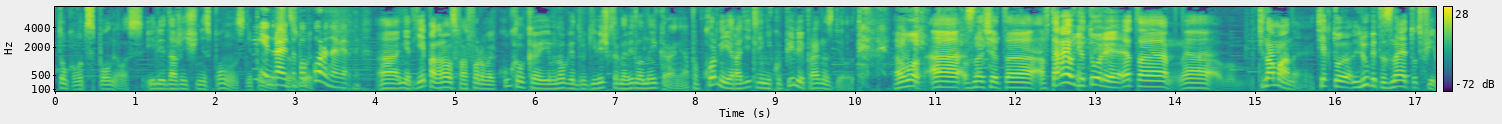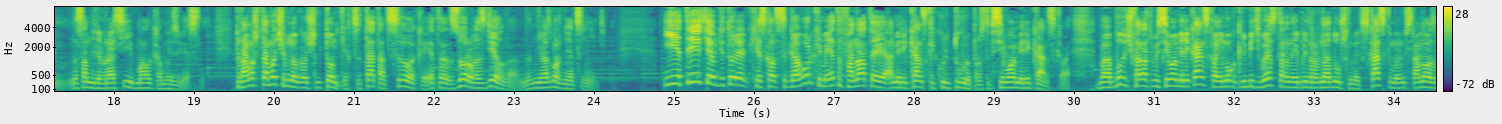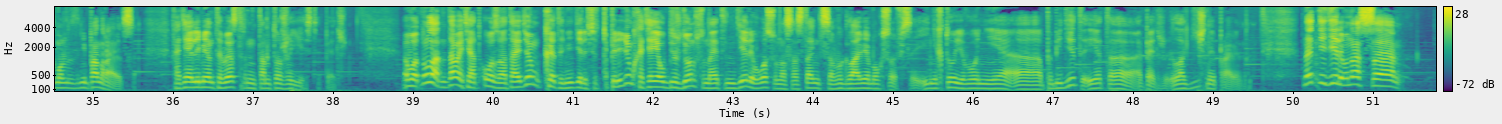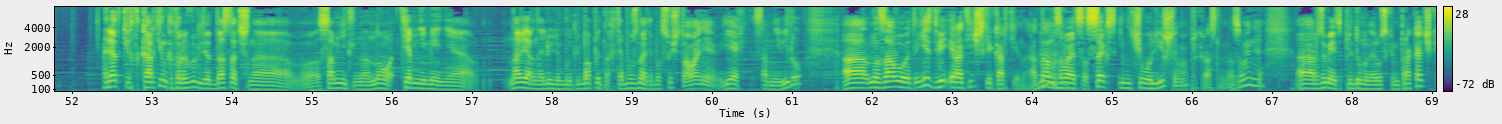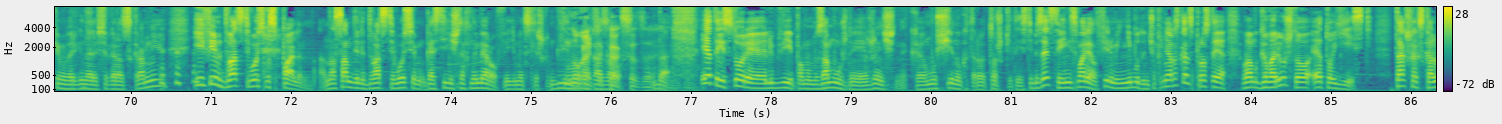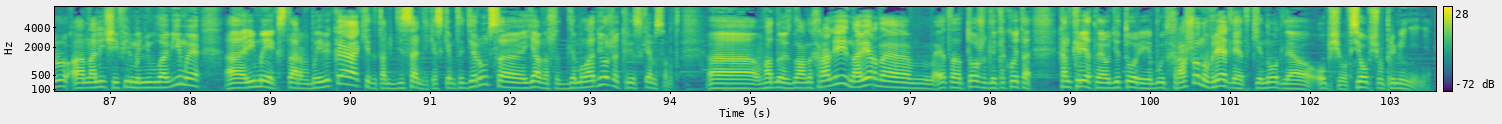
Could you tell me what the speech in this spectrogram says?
только вот исполнилось. Или даже еще не исполнилось. Не помню, Ей нравится сейчас будет. попкорн, наверное. А, нет, ей понравилась фарфоровая куколка и многие другие вещи, которые она видела на экране. А попкорн ей родители не купили и правильно сделали. Вот, а, значит, а, вторая аудитория это а, киноманы. Те, кто любит и знает тот фильм. На самом деле в России мало кому известный. Потому что там очень много очень тонких цитат, отсылок. Это здорово сделано. Невозможно не оценить. И третья аудитория, как я сказал, с оговорками, это фанаты американской культуры, просто всего американского. Будучи фанатами всего американского, они могут любить вестерны и быть равнодушными к сказкам, им все равно, возможно, это не понравится. Хотя элементы вестерна там тоже есть, опять же. Вот, ну ладно, давайте от Оза отойдем, к этой неделе все-таки перейдем, хотя я убежден, что на этой неделе Оз у нас останется во главе бокс-офиса, и никто его не э, победит, и это, опять же, логично и правильно. На этой неделе у нас э, ряд каких-то картин, которые выглядят достаточно э, сомнительно, но тем не менее, наверное, людям будет любопытно хотя бы узнать об их существовании. Я их сам не видел. А, назову это. Есть две эротические картины. Одна Мгм. называется «Секс и ничего лишнего». Прекрасное название. А, разумеется, придуманное русскими прокатчиками. В оригинале все гораздо скромнее. И фильм «28 спален». А На самом деле 28 гостиничных номеров. Видимо, это слишком длинно Ну, как это... Да. И это история любви, по-моему, замужней женщины к мужчину, у которого тоже какие-то есть обязательства. Я не смотрел фильм, не буду ничего про него рассказывать, просто я вам говорю, что это есть. Так же, как скажу о наличии фильма «Неуловимые», э, ремейк старого боевика, какие-то там десантники с кем-то дерутся, явно что для молодежи, Крис Хемсворт э, в одной из главных ролей. Наверное, это тоже для какой-то конкретной аудитории будет хорошо, но вряд ли это кино для общего, всеобщего применения.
